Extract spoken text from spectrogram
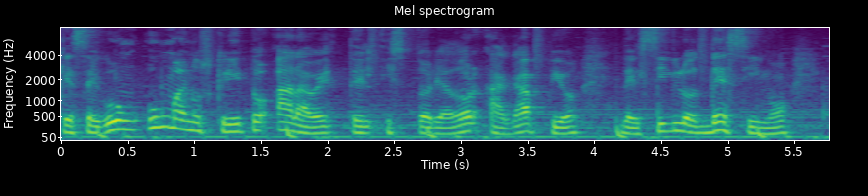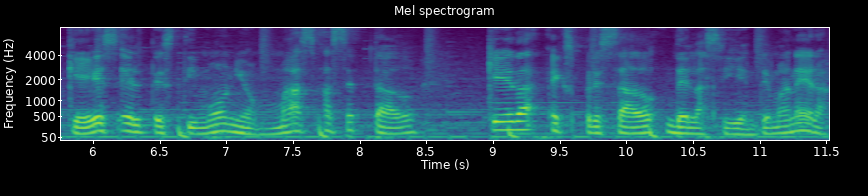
que según un manuscrito árabe del historiador Agapio del siglo X, que es el testimonio más aceptado, queda expresado de la siguiente manera.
